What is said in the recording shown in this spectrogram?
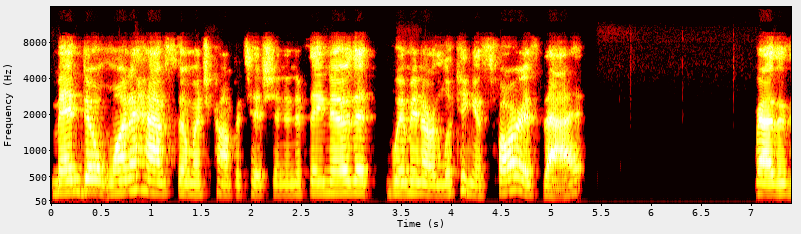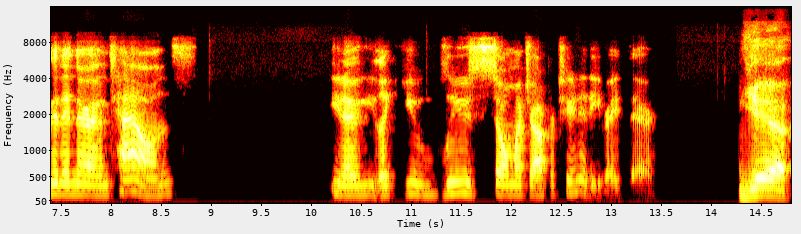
men don't want to have so much competition, and if they know that women are looking as far as that, rather than in their own towns, you know, you like you lose so much opportunity right there. Yeah,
